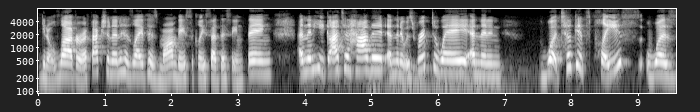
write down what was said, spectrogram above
you know love or affection in his life. His mom basically said the same thing, and then he got to have it, and then it was ripped away, and then what took its place was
